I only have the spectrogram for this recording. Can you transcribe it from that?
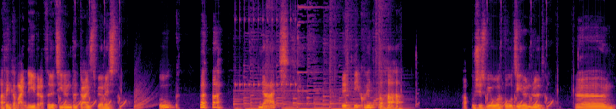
I think I might leave it at 1300, guys, to be honest. Ooh. nice. 50 quid for that. That pushes me over 1400. Um,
